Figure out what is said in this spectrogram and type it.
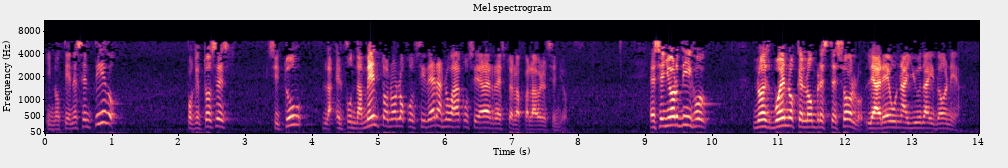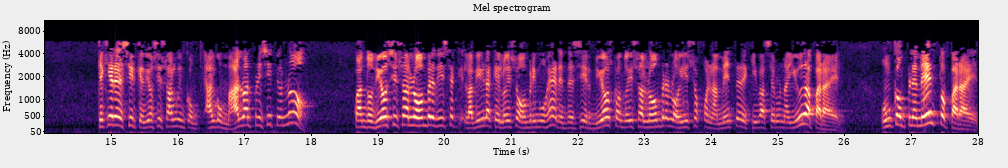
Y no tiene sentido. Porque entonces si tú el fundamento no lo consideras, no vas a considerar el resto de la palabra del Señor. El Señor dijo, no es bueno que el hombre esté solo, le haré una ayuda idónea. ¿Qué quiere decir? ¿Que Dios hizo algo, algo malo al principio? No. Cuando Dios hizo al hombre, dice la Biblia que lo hizo hombre y mujer. Es decir, Dios cuando hizo al hombre lo hizo con la mente de que iba a ser una ayuda para él, un complemento para él.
